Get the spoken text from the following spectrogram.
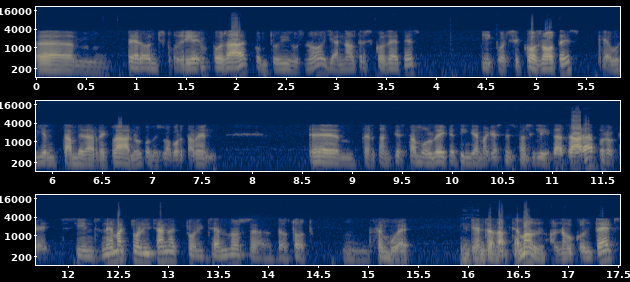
um, però ens podríem posar, com tu dius, no? hi ha altres cosetes i potser cosotes que hauríem també d'arreglar, no? com és l'avortament. Eh, per tant, que està molt bé que tinguem aquestes facilitats ara, però que si ens anem actualitzant, actualitzem-nos eh, del tot. Mm, Fem-ho bé. I ens adaptem al, al nou context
